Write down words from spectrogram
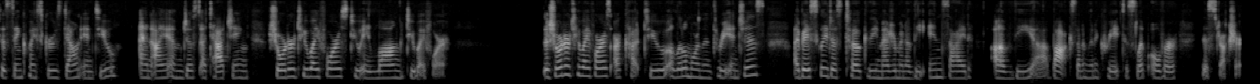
to sink my screws down into, and I am just attaching shorter 2x4s to a long 2x4. The shorter 2x4s are cut to a little more than 3 inches. I basically just took the measurement of the inside of the uh, box that I'm going to create to slip over this structure.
